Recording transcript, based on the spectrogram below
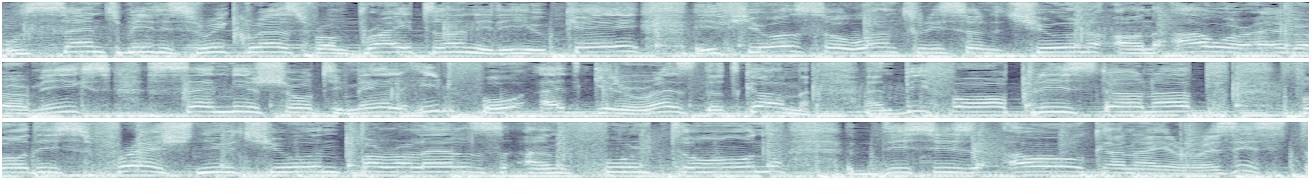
who sent me this request from Brighton in the UK. If you also want to listen to tune on our Ever Mix, send me a short email info at gilres.com. And before, please turn up for this fresh new tune, Parallels and Full Tone. This is How Can I Resist?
